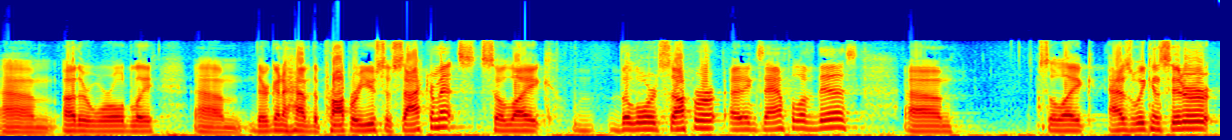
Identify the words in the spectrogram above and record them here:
um, otherworldly. Um, they're going to have the proper use of sacraments. So, like the Lord's Supper, an example of this. Um, so like as we consider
